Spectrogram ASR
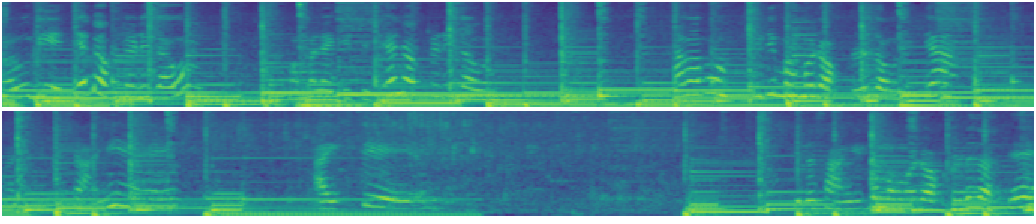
बाबू मी येते डॉक्टरकडे जाऊ मम्माला येते त्या डॉक्टरकडे जाऊन. हा बाबू किती मम्मा डॉक्टर जाऊन येत्या? हा. आहे. ऐकते. तिला सांगितलं मम्मा डॉक्टरकडे जाते.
